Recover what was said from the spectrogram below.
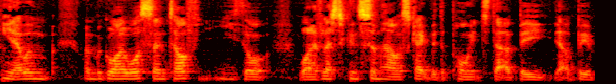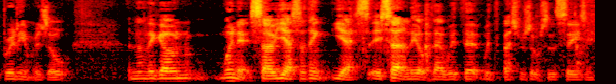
you know, when when Maguire was sent off, you thought, well, if Leicester can somehow escape with the points, that would be that would be a brilliant result and then they go and win it. So yes, I think yes, it's certainly up there with the with the best results of the season.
